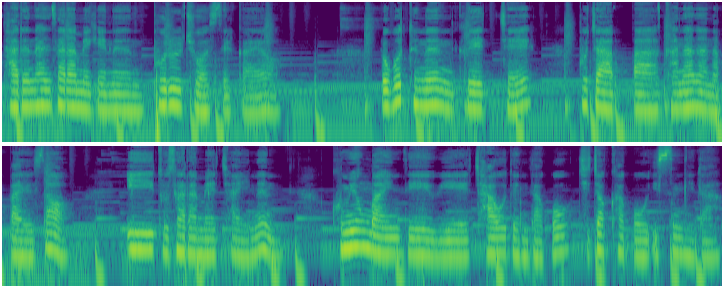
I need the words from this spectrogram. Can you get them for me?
다른 한 사람에게는 부를 주었을까요? 로버트는 그의 책 부자 아빠, 가난한 아빠에서 이 두 사람의 차이는 금융 마인드에 의해 좌우된다고 지적하고 있습니다.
